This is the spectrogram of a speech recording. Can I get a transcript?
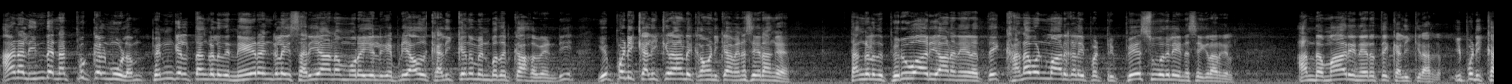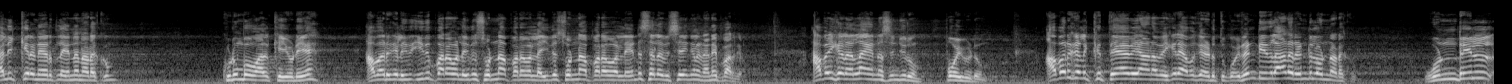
ஆனால் இந்த நட்புகள் மூலம் பெண்கள் தங்களது நேரங்களை சரியான முறையில் எப்படியாவது கழிக்கணும் என்பதற்காக வேண்டி எப்படி கழிக்கிறான்னு கவனிக்காம என்ன செய்கிறாங்க தங்களது பெருவாரியான நேரத்தை கணவன்மார்களை பற்றி பேசுவதில் என்ன செய்கிறார்கள்? அந்த மாதிரி நேரத்தை கழிக்கிறார்கள். இப்படி கழிக்கிற நேரத்தில் என்ன நடக்கும்? குடும்ப வாழ்க்கையுடைய அவர்கள் இது இது பரவாயில்ல இது சொன்னால் பரவாயில்ல இது சொன்னால் பரவாயில்ல என்று சில விஷயங்களை நினைப்பார்கள். அவைகளெல்லாம் என்ன செஞ்சிடும் போய்விடும். அவர்களுக்கு தேவையானவைகளை அவங்க எடுத்துக்கோ. ரெண்டு இதிலான ரெண்டில் ஒன்று நடக்கும். ஒன்றில்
